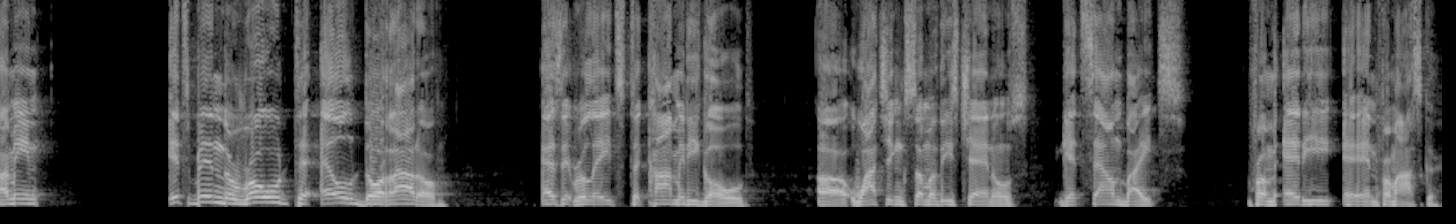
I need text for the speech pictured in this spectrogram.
I mean, it's been the road to El Dorado as it relates to comedy gold. Uh, watching some of these channels get sound bites from Eddie and from Oscar.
